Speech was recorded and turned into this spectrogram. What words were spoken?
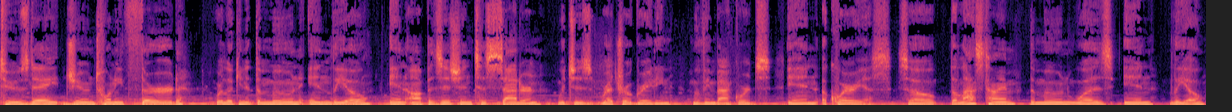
Tuesday, June 23rd, we're looking at the moon in Leo in opposition to Saturn, which is retrograding, moving backwards in Aquarius. So the last time the moon was in Leo,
